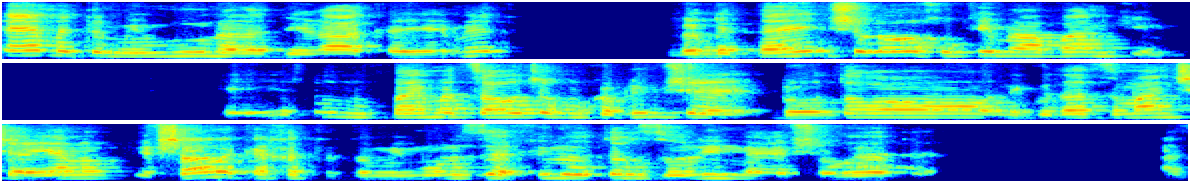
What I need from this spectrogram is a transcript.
הם את המימון על הדירה הקיימת ובתנאים שלא רחוקים מהבנקים. יש לנו לפעמים הצעות שאנחנו מקבלים שבאותו נקודת זמן שהיה אפשר לקחת את המימון הזה אפילו יותר זולים מהאפשרויות האלה. אז,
